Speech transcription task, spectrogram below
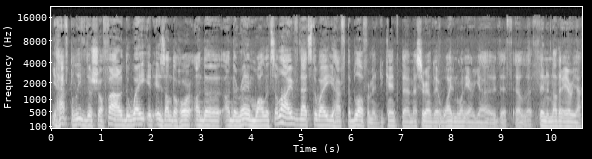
you have to leave the shofar the way it is on the hor- on the on the ram while it's alive. That's the way you have to blow from it. You can't uh, mess around it, wide in one area, uh, thin another area.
